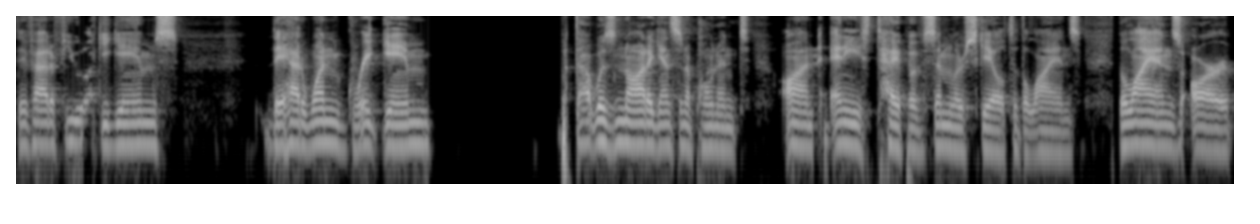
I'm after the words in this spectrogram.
They've had a few lucky games. They had one great game, but that was not against an opponent on any type of similar scale to the Lions. The Lions are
